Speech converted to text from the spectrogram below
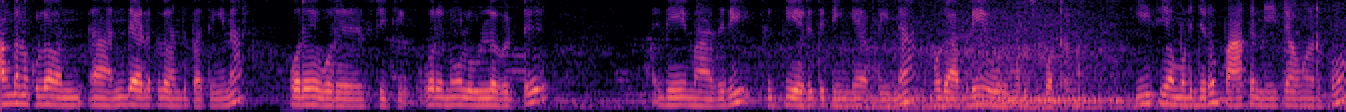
அங்கனக்குள்ளே வந் அந்த இந்த இடத்துல வந்து பார்த்திங்கன்னா ஒரே ஒரு ஸ்டிச்சிங் ஒரு நூல் உள்ளே விட்டு இதே மாதிரி சுற்றி எடுத்துட்டீங்க அப்படின்னா ஒரு அப்படியே ஒரு முடிச்சு போட்டுடலாம் ஈஸியாக முடிஞ்சிடும் பார்க்க நீட்டாகவும் இருக்கும்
